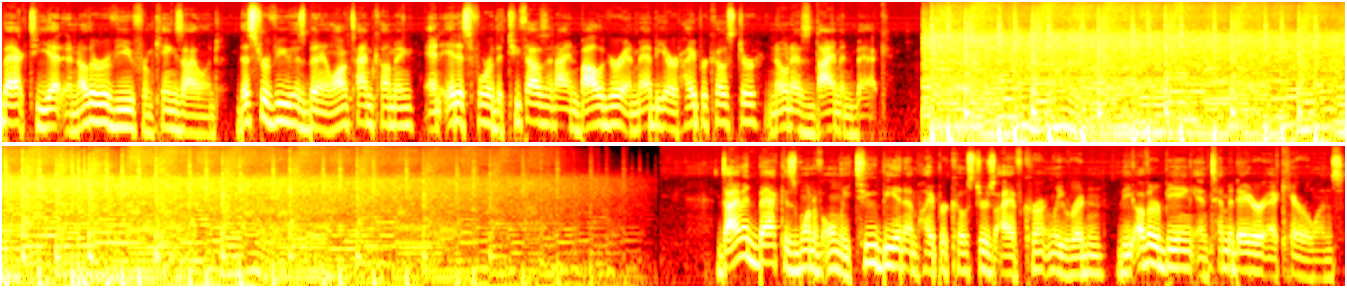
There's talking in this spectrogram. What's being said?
back to yet another review from Kings Island. This review has been a long time coming, and it is for the 2009 Bolliger and Mabillard Hypercoaster known as Diamondback. Diamondback is one of only two B&M hypercoasters I have currently ridden, the other being Intimidator at Carowinds.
